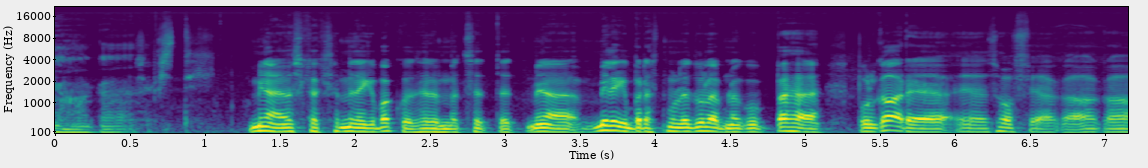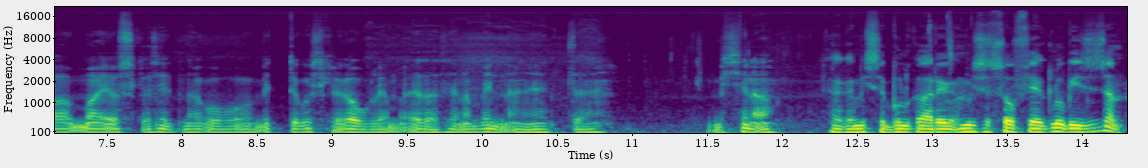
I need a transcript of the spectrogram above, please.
aga sellist mina ei oskaks seal midagi pakkuda selles mõttes, et, et mina, millegipärast mulle tuleb nagu pähe Bulgaaria ja Sofia, aga, aga ma ei oska siit nagu mitte kuskile kaugele edasi enam minna, nii et äh, mis sina? aga mis see Bulgaaria, mis see Sofia klubi siis on?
